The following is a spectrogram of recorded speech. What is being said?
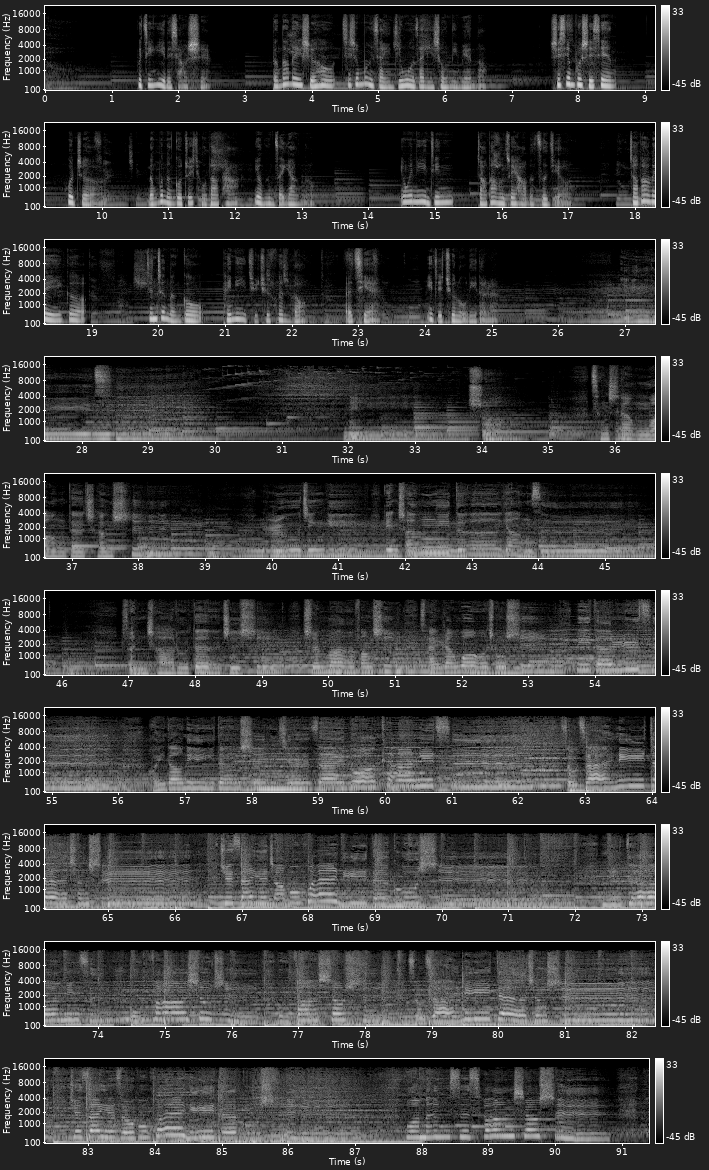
不经意的小事。等到那时候，其实梦想已经握在你手里面了，实现不实现，或者能不能够追求到他，又能怎样呢？因为你已经找到了最好的自己了，找到了一个。真正能够陪你一起去奋斗，而且一直去努力的人。一次，你说曾向往的城市，如今已变成你的样子。分岔路的指示。什么方式才让我重拾你的日子？回到你的世界，再多看一次。走在你的城市，却再也找不回你的故事。你的名字无法收拾，无法消失。走在你的城市，却再也走不回你的故事。我们似曾相识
